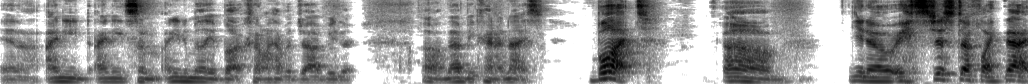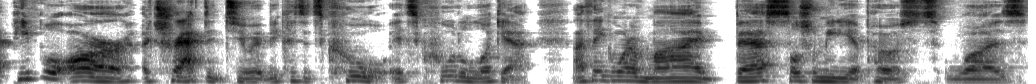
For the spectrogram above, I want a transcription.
and uh, I need I need some I need a million bucks. I don't have a job either. Um, that'd be kind of nice, but um, you know, it's just stuff like that. People are attracted to it because it's cool. It's cool to look at. I think one of my best social media posts was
